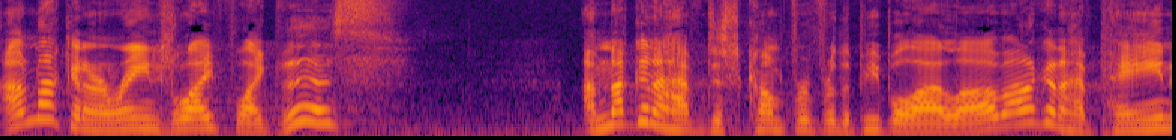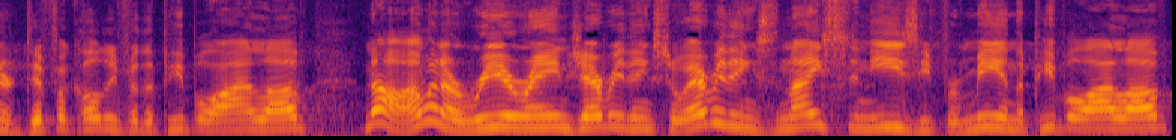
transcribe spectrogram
I'm not going to arrange life like this. I'm not going to have discomfort for the people I love. I'm not going to have pain or difficulty for the people I love. No, I'm going to rearrange everything so everything's nice and easy for me and the people I love.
